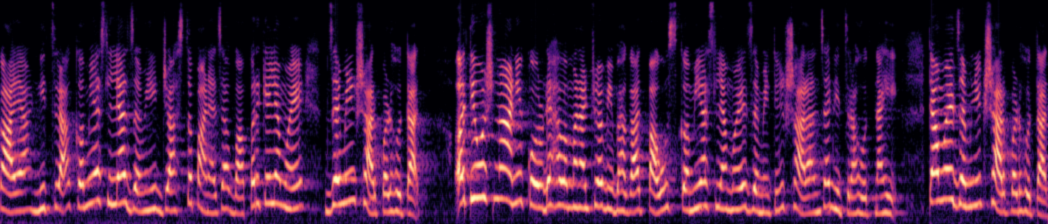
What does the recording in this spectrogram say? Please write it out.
काळ्या निचरा कमी असलेल्या जमिनीत जास्त पाण्याचा वापर केल्यामुळे जमीन क्षारपड होतात. अतिउष्ण आणि कोरड्या हवामानाच्या विभागात पाऊस कमी असल्यामुळे जमिनीतील क्षारांचा निचरा होत नाही. त्यामुळे जमिनी क्षारपड होतात.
